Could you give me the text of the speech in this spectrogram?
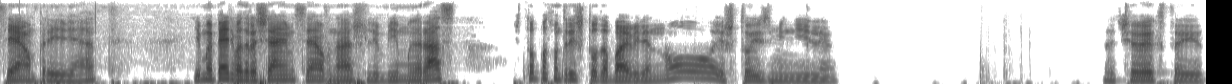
Всем привет! И мы опять возвращаемся в наш любимый раз, чтобы посмотреть, что добавили, но и что изменили. Человек стоит.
